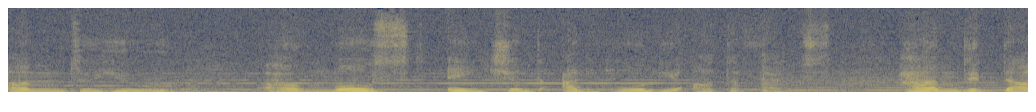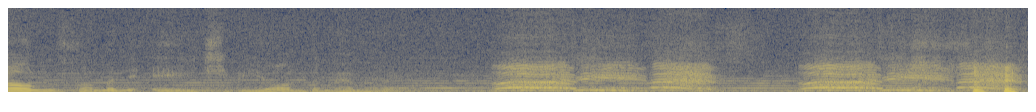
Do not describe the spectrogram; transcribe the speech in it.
unto you our most ancient and holy artifacts, handed down from an age beyond the memory. Artifacts! Artifacts!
